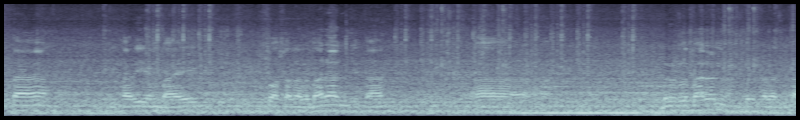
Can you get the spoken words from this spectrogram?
kita, di hari yang baik, suasana lebaran kita uh, berlebaran berjalan kita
